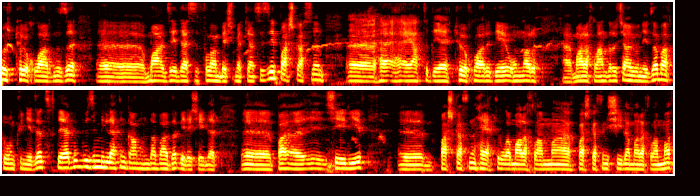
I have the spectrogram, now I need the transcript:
öz toyuqlarınızı müalicə edəsiniz filan beşməkən sizi başqasının hə həyatı deyək, toyuqları deyək, onlar ay o necə baxdı, onun ki necə çıxdı. Bu bizim millətin qanununda var da belə şeylər. E, şey eləyib e, başqasının həyatı ilə maraqlanmaq, başqasının işi ilə maraqlanmaq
